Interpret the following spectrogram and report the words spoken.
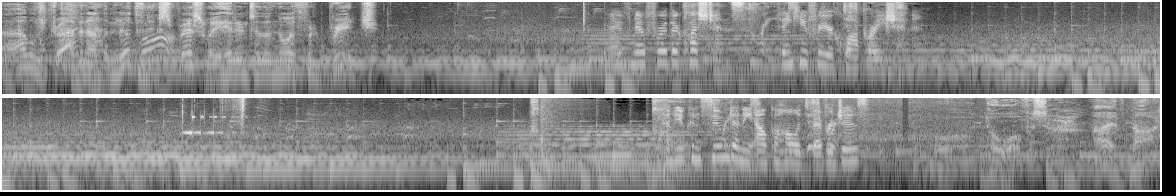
I was driving on the Milton wrong. Expressway heading to the Northford Bridge. I have no further questions. Great. Thank you for your Just great. cooperation. You consumed any alcoholic beverages? Oh, no, officer. I have not.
